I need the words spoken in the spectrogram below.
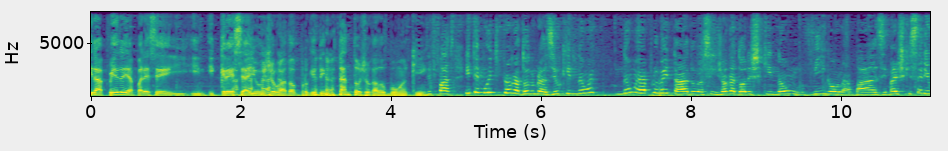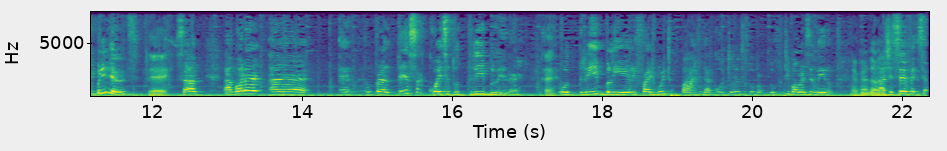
tira a pedra e aparece e, e- e cresce aí um jogador porque tem tanto jogador bom aqui. De fato. E tem muito jogador no Brasil que não é, não é aproveitado. Assim, jogadores que não vingam na base, mas que seriam brilhantes. É, Sabe? Agora, é, é, Bra- tem essa coisa do drible, né? É. O drible, ele faz muito parte da cultura do futebol, brasileiro. É A verdade. gente, você, você-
